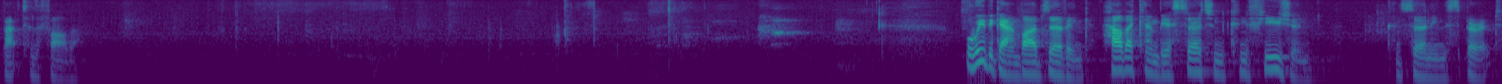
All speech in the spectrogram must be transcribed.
back to the Father. Well, we began by observing how there can be a certain confusion concerning the Spirit.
